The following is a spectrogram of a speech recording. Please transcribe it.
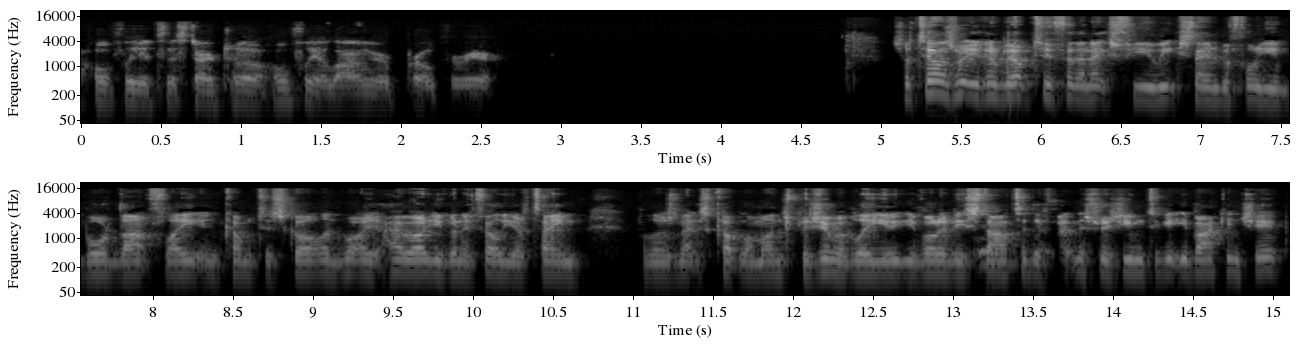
hopefully it's the start to a, hopefully a longer pro career. So tell us what you're going to be up to for the next few weeks then before you board that flight and come to Scotland. What, how are you going to fill your time for those next couple of months? Presumably you, have already started the fitness regime to get you back in shape.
